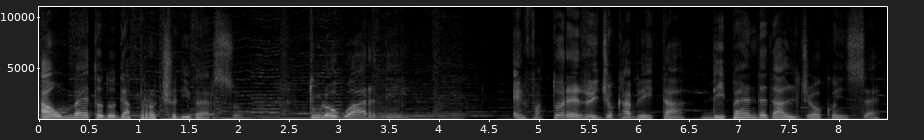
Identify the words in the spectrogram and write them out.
Ha un metodo di approccio diverso tu lo guardi e il fattore rigiocabilità dipende dal gioco in sé.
